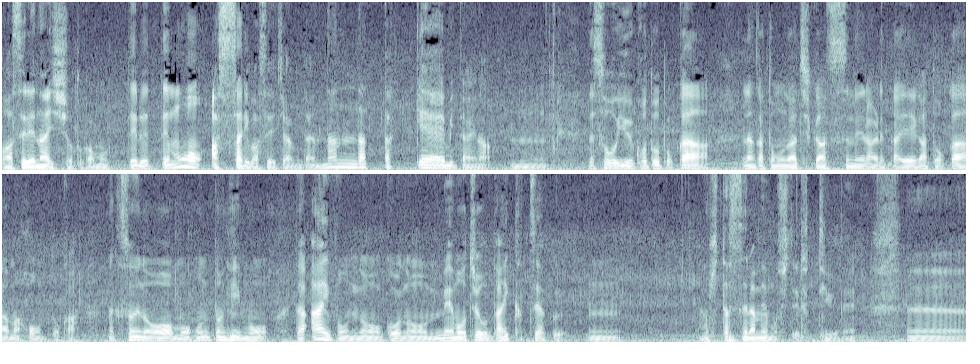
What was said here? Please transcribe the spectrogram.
忘れないっしょとか思ってるってもあっさり忘れちゃうみたいな。何だったっけ？みたいな、うん、でそういうこととかなんか友達から勧められた映画とか、まあ、本とか。なんかそういうのをもう本当にもうだ iPhone のこのメモ帳大活躍、うん、もうひたすらメモしてるっていうね、うん。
